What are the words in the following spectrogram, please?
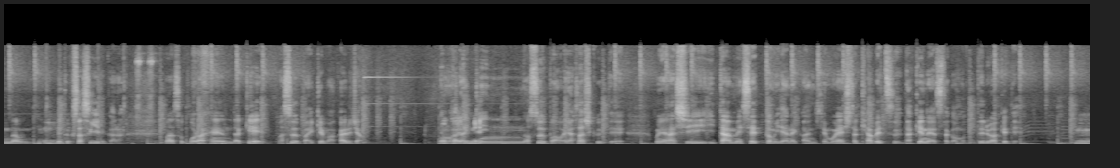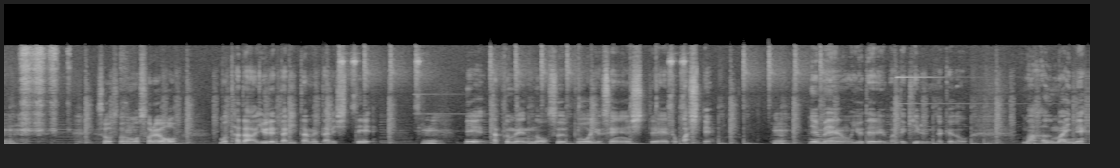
そんなのめんどくさすぎるから、まあそこら辺だけ、まあ、スーパー行けば買えるじゃんでも最。近のスーパーは優しくてもやし炒めセットみたいな感じでもやしとキャベツだけのやつとか持ってるわけでうん。そうそうもうそれをもうただ茹でたり炒めたりしてうん。でタク麺のスープを湯煎して溶かしてうん。で麺を茹でればできるんだけどまあうまいね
